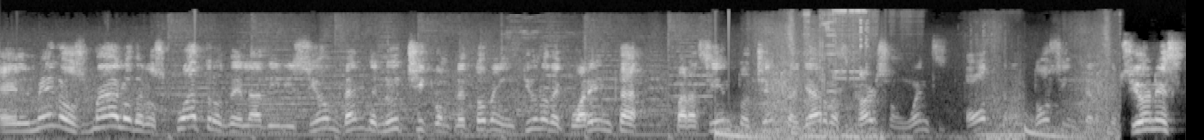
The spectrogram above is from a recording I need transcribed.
el menos malo de los cuatro de la división. Ben DiNucci completó 21 de 40 para 180 yardas. Carson Wentz otras dos intercepciones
